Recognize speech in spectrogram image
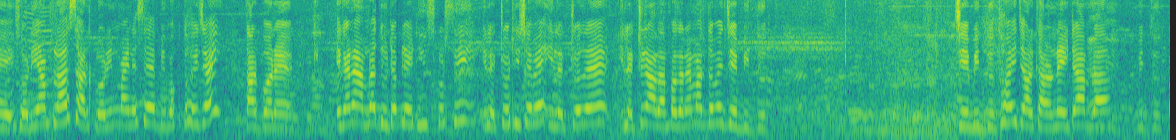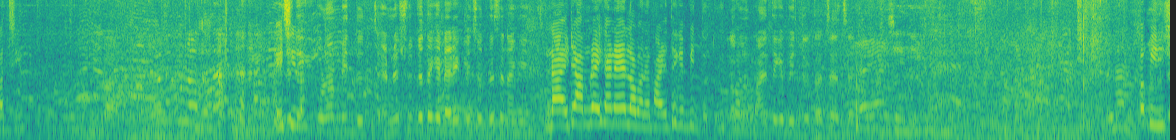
এই সোডিয়াম প্লাস আর ক্লোরিন মাইনাসে বিভক্ত হয়ে যায়। তারপরে এখানে আমরা দুইটা প্লেট ইউজ করছি ইলেকট্রোড হিসেবে ইলেকট্রোডে ইলেকট্রন আদান প্রদানের মাধ্যমে যে বিদ্যুৎ যে বিদ্যুৎ হয় যার কারণে এটা আমরা বিদ্যুৎ পাচ্ছি। এই ছিল। পুরো বিদ্যুৎ এমনি সূর্য থেকে ডাইরেক্টলি চলতেছে নাকি? না এটা আমরা এখানে লবণের পানি থেকে বিদ্যুৎ পানি থেকে বিদ্যুৎ আচ্ছা আচ্ছা। বিশ।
